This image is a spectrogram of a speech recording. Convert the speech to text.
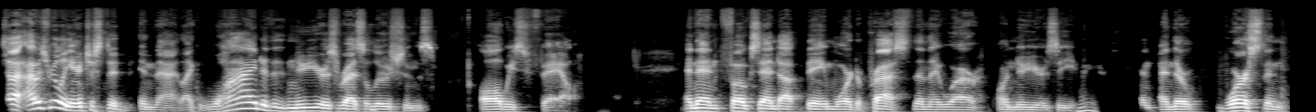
So I was really interested in that. Like, why do the New Year's resolutions always fail? And then folks end up being more depressed than they were on New Year's Eve, mm-hmm. and, and they're worse than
